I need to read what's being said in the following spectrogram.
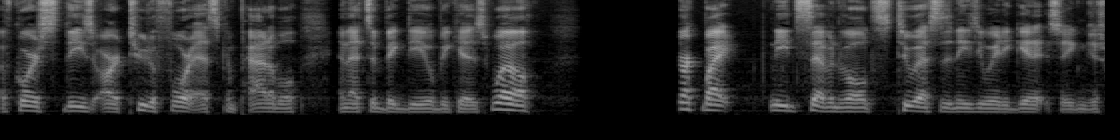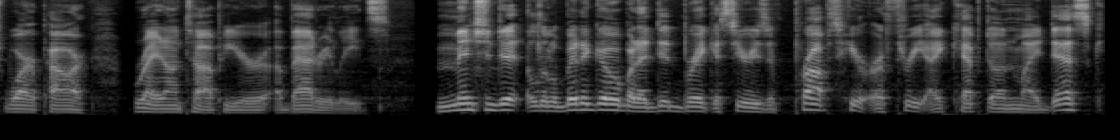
Of course, these are 2 to 4S compatible, and that's a big deal because, well, SharkByte needs 7 volts. 2S is an easy way to get it, so you can just wire power right on top of your uh, battery leads. Mentioned it a little bit ago, but I did break a series of props. Here are three I kept on my desk.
